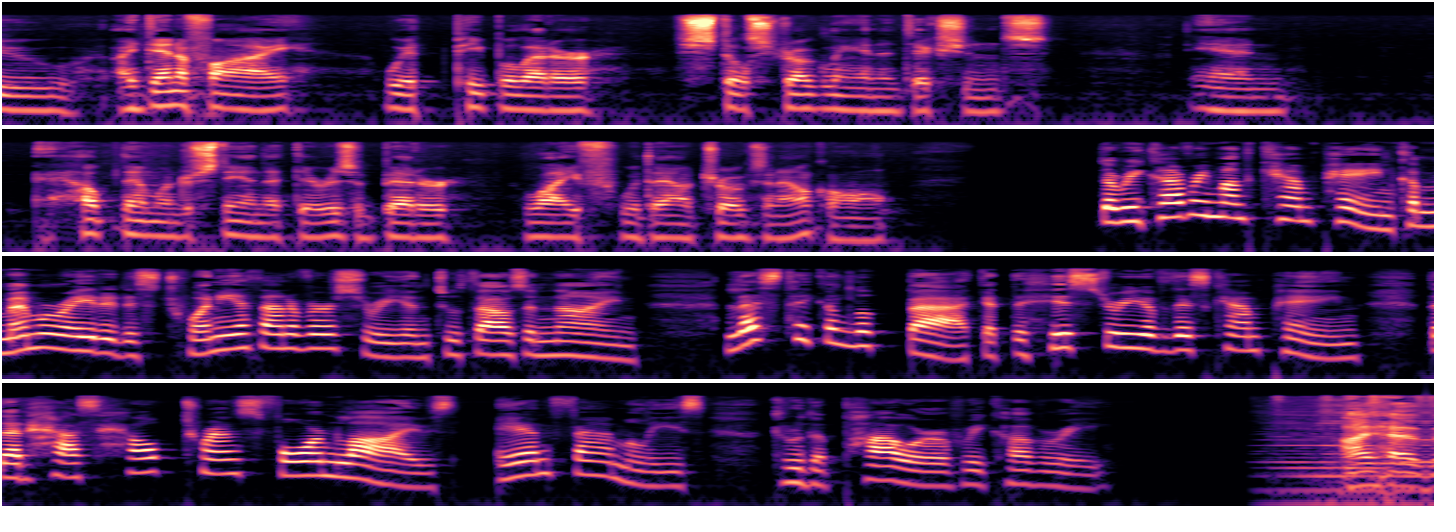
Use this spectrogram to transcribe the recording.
to identify with people that are still struggling in addictions and help them understand that there is a better life without drugs and alcohol. The Recovery Month campaign commemorated its 20th anniversary in 2009. Let's take a look back at the history of this campaign that has helped transform lives and families through the power of recovery. I have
